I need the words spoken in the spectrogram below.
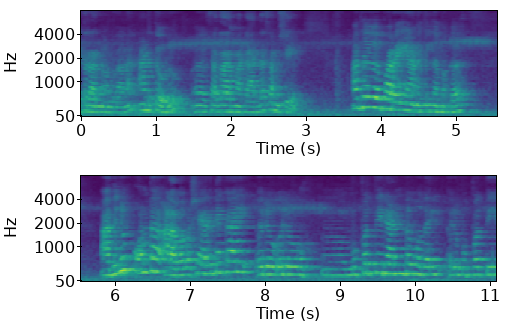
എത്ര എന്നുള്ളതാണ് അടുത്ത ഒരു ആ, സാധാരണക്കാരന്റെ സംശയം. അത് പറയുകയാണെങ്കിൽ നമുക്ക് അതിനും ഉണ്ട് അളവ് പക്ഷേ അതിനേക്കാൾ ഒരു ഒരു മുപ്പത്തി രണ്ട് മുതൽ ഒരു മുപ്പത്തി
